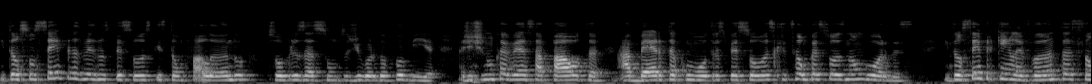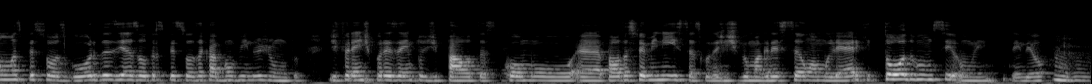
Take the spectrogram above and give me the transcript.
Então são sempre as mesmas pessoas que estão falando sobre os assuntos de gordofobia. A gente nunca vê essa pauta aberta com outras pessoas que são pessoas não gordas. Então, sempre quem levanta são as pessoas gordas e as outras pessoas acabam vindo junto. Diferente, por exemplo, de pautas como é, pautas feministas, quando a gente vê uma agressão à mulher, que todo mundo se une, entendeu? Uhum.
